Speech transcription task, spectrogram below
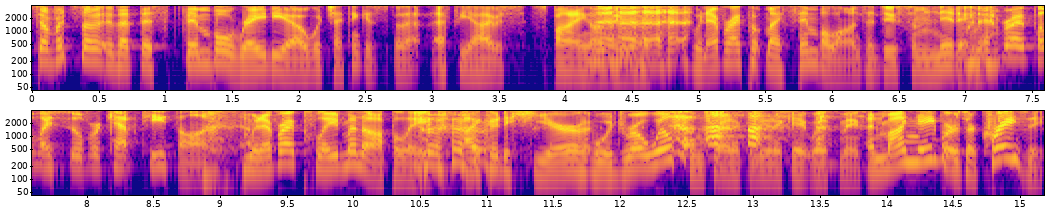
so much so that this thimble radio, which I think is what that FBI was spying on me with, whenever I put my thimble on to do some knitting, Whenever I put my silver cap teeth on, whenever I played Monopoly, I could hear Woodrow Wilson trying to communicate with me. And my neighbors are crazy.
